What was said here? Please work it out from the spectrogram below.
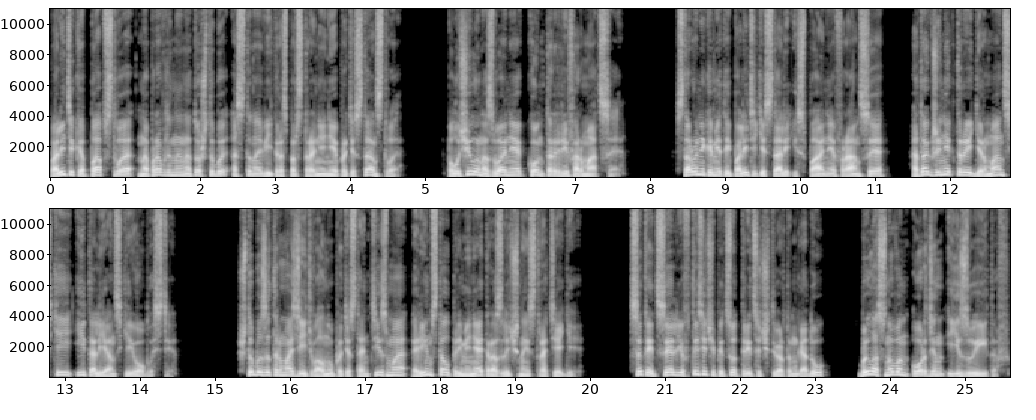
Политика папства, направленная на то, чтобы остановить распространение протестанства, получила название контрреформация. Сторонниками этой политики стали Испания, Франция, а также некоторые германские и итальянские области. Чтобы затормозить волну протестантизма, Рим стал применять различные стратегии. С этой целью в 1534 году был основан орден иезуитов,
